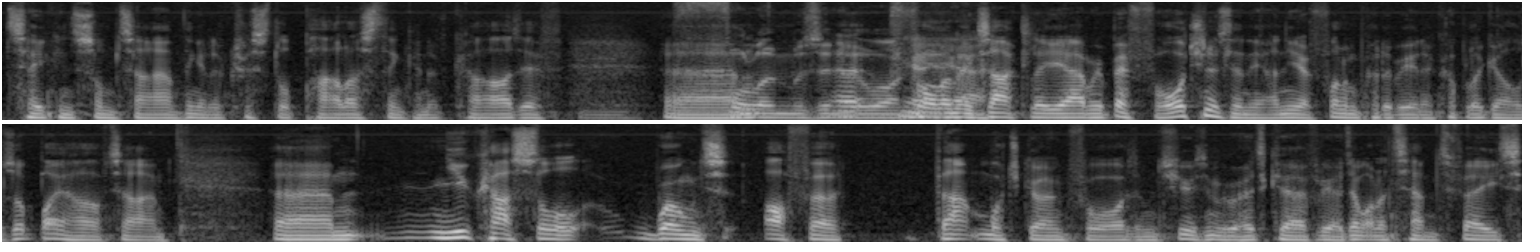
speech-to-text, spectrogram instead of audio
taken some time. Thinking of Crystal Palace, thinking of Cardiff. Um, Fulham was another one. Fulham, Yeah, yeah. exactly. Yeah, we're a bit fortunate in the end. Yeah, Fulham could have been a couple of goals up by half time. Um, Newcastle won't offer that much going forward. I'm choosing my words carefully. I don't want to tempt fate,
